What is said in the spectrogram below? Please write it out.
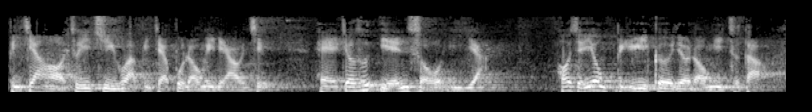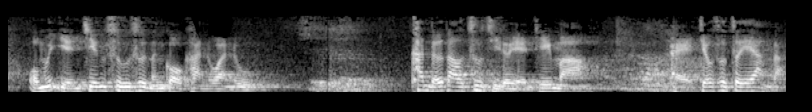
比较哦，这一句话比较不容易了解，哎，就是眼所遗呀。或者用比喻个就容易知道，我们眼睛是不是能够看万物？看得到自己的眼睛吗？哎，就是这样了。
